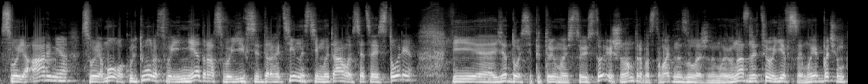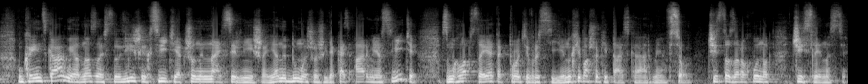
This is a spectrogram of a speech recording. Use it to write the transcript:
своя армія, своя мова, культура, свої недра, свої всі дорогоцінності, метали, вся ця історія. І е, я досі підтримую цю історію, що нам треба ставати незалежними. І у нас для цього є все. Ми, як бачимо, українська армія одна з найсильніших в світі, якщо не найсильніша. Я не думаю, що якась армія в світі змогла б стояти так проти Росії. Ну хіба що китайська армія? Все, чисто за рахунок численності.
